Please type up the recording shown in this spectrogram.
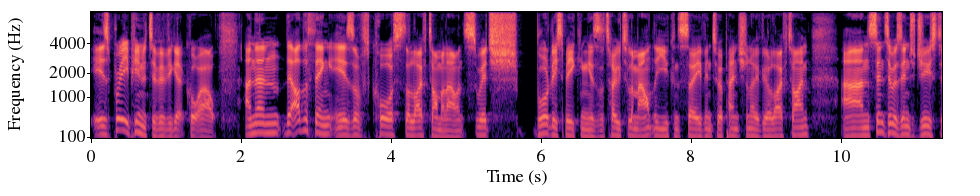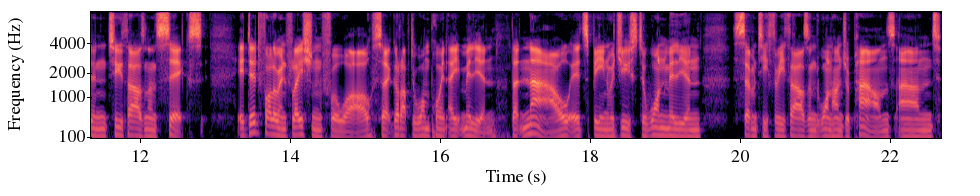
it's pretty punitive if you get caught out. And then the other thing is, of course, the lifetime allowance, which broadly speaking, is the total amount that you can save into a pension over your lifetime. And since it was introduced in 2006, it did follow inflation for a while, so it got up to 1.8 million, but now it's been reduced to 1 million 73,100 pounds and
